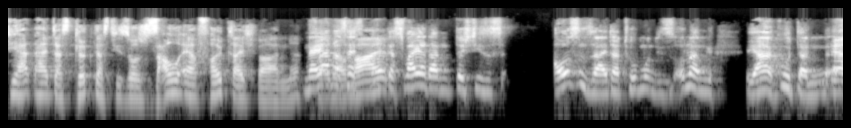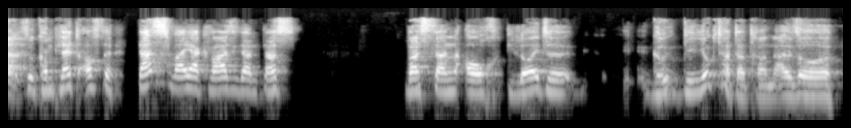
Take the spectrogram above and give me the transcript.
die hatten halt das Glück, dass die so sau erfolgreich waren. Ne? Naja, Weil normal heißt, das war ja dann durch dieses Außenseitertum und dieses Unange ja gut, dann äh, ja. Äh, so komplett oft. Das war ja quasi dann das, was dann auch die Leute ge gejuckt hat da dran. Also,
